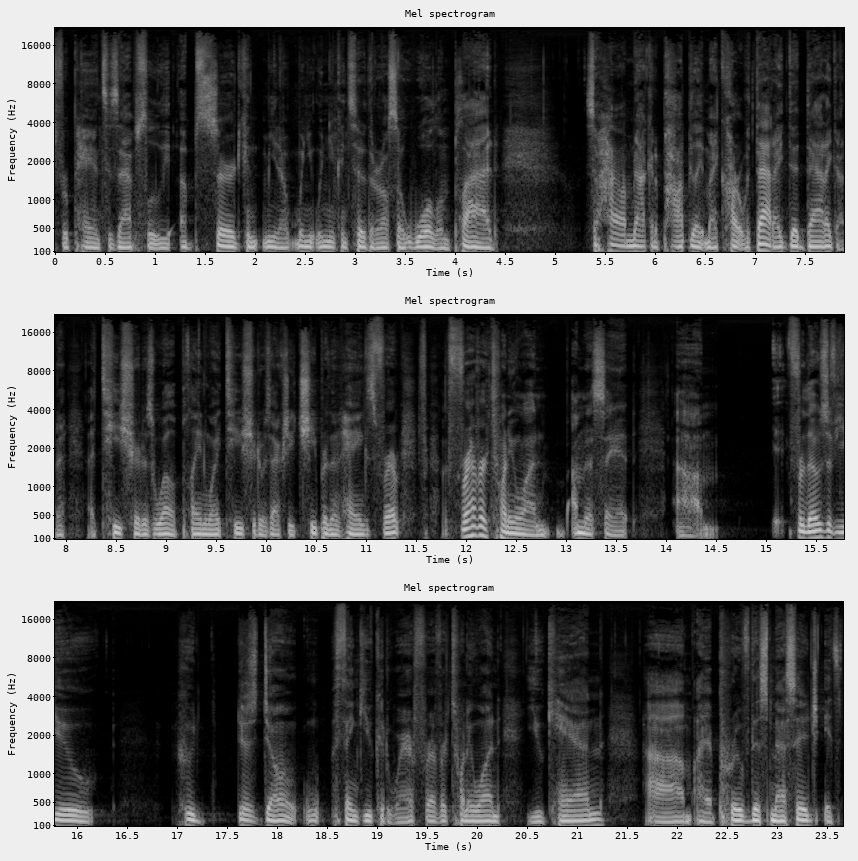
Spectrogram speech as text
for pants is absolutely absurd. You know, when you, when you consider they're also wool and plaid. So how I'm not going to populate my cart with that? I did that. I got a a T-shirt as well, a plain white T-shirt. It was actually cheaper than Hank's. Forever, Forever 21. I'm going to say it. Um, for those of you who just don't think you could wear Forever 21, you can. Um, I approve this message. It's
